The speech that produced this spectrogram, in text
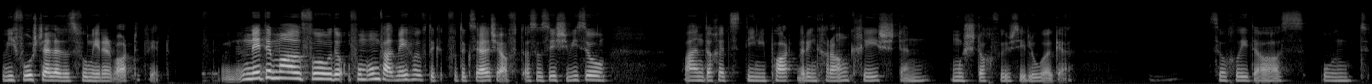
wie vorstelle, dass von mir erwartet wird. Nicht einmal vom Umfeld, mehr von der, Gesellschaft. Also es ist wie so, wenn doch jetzt deine Partnerin krank ist, dann musst du doch für sie schauen. So ein das. Und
